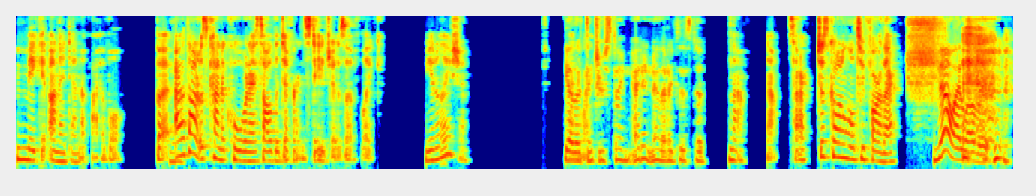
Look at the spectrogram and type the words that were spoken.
make it unidentifiable. But yeah. I thought it was kind of cool when I saw the different stages of like mutilation. Yeah, that's interesting. I didn't know that existed. No, no. Sorry, just going a little too far there. No, I love it.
